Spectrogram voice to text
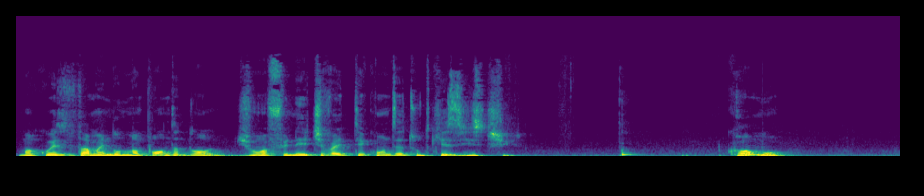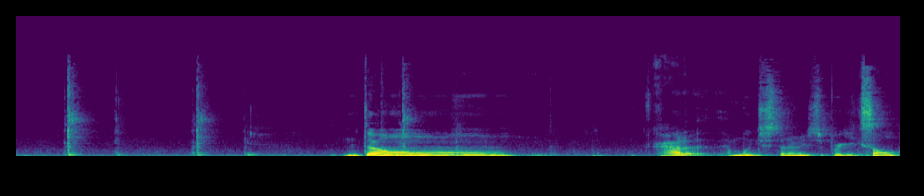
uma coisa do tamanho de uma ponta de um alfinete vai ter conta tudo que existe? Como? Então, cara, é muito estranho isso. Por que, que são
